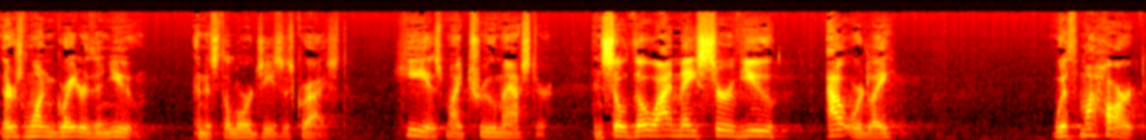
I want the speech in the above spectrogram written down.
There's one greater than you, and it's the Lord Jesus Christ. He is my true master. And so, though I may serve you outwardly with my heart,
